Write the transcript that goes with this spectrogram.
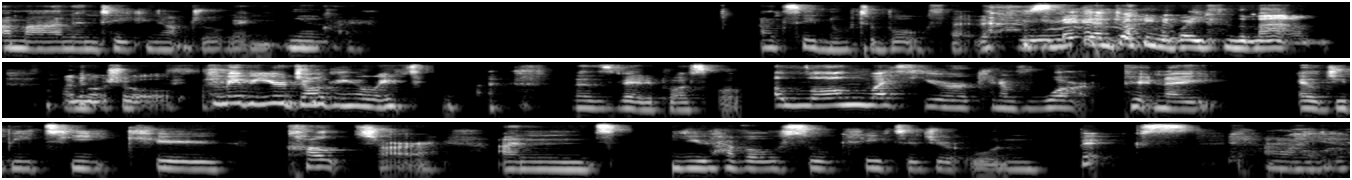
a man and taking up jogging. Yeah. Okay. I'd say no to both. But maybe I'm jogging away from the man. I'm not sure. maybe you're jogging away from that. That's very possible. Along with your kind of work putting out LGBTQ culture and you have also created your own books um,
